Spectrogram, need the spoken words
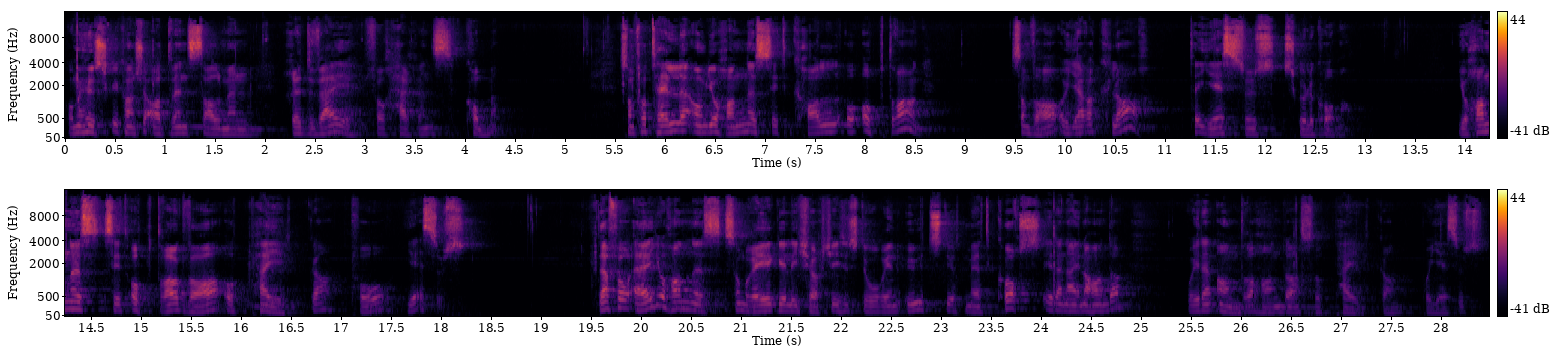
Og vi husker kanskje adventssalmen Rydd vei for Herrens komme som forteller om Johannes sitt kall og oppdrag, som var å gjøre klar til Jesus skulle komme. Johannes sitt oppdrag var å peke på Jesus. Derfor er Johannes som regel i kirkehistorien utstyrt med et kors i den ene hånda, og i den andre hånda så peker han på Jesus.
